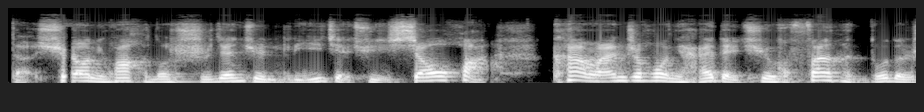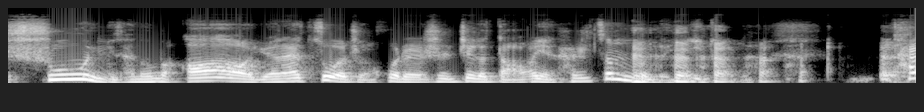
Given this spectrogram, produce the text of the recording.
的，需要你花很多时间去理解、去消化。看完之后，你还得去翻很多的书，你才能懂哦，原来作者或者是这个导演他是这么个意图。他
